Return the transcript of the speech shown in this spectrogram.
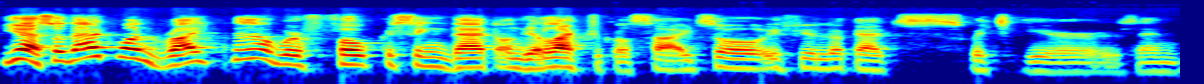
Yeah, so that one right now we're focusing that on the electrical side. So if you look at switch gears and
